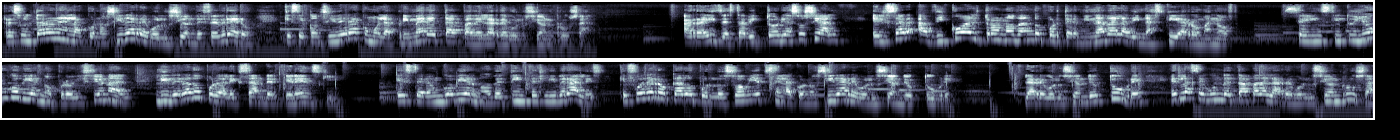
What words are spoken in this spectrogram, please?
resultaron en la conocida Revolución de Febrero, que se considera como la primera etapa de la Revolución rusa. A raíz de esta victoria social, el zar abdicó al trono dando por terminada la dinastía Romanov. Se instituyó un gobierno provisional liderado por Alexander Kerensky, este era un gobierno de tintes liberales que fue derrocado por los soviets en la conocida Revolución de Octubre. La Revolución de Octubre es la segunda etapa de la Revolución rusa,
